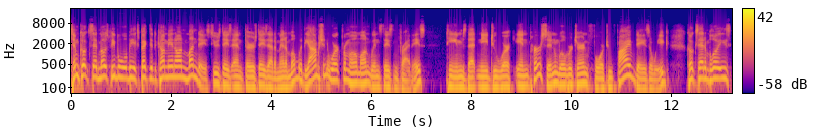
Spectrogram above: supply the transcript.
Tim Cook said most people will be expected to come in on Mondays, Tuesdays, and Thursdays at a minimum, with the option to work from home on Wednesdays and Fridays. Teams that need to work in person will return four to five days a week. Cook said employees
